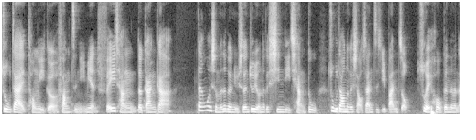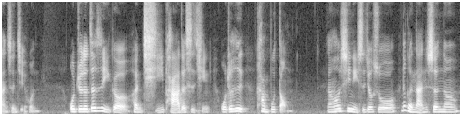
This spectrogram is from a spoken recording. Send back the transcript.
住在同一个房子里面，非常的尴尬。但为什么那个女生就有那个心理强度，住到那个小三自己搬走，最后跟那个男生结婚？我觉得这是一个很奇葩的事情，我就是看不懂。然后心理师就说，那个男生呢，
